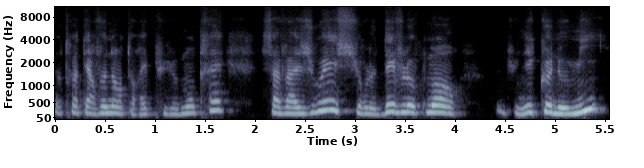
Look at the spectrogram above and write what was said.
notre intervenante aurait pu le montrer, ça va jouer sur le développement d'une économie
